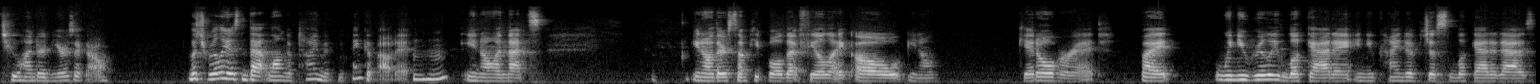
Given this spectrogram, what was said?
200 years ago? Which really isn't that long of time if you think about it, Mm-hmm. you know, and that's, you know, there's some people that feel like, oh, you know, get over it. But when you really look at it and you kind of just look at it as,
